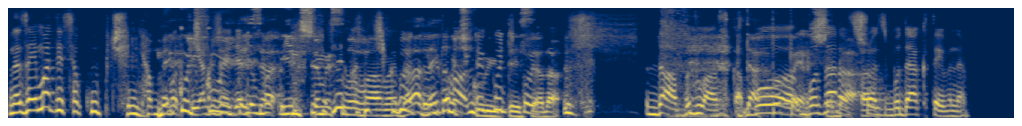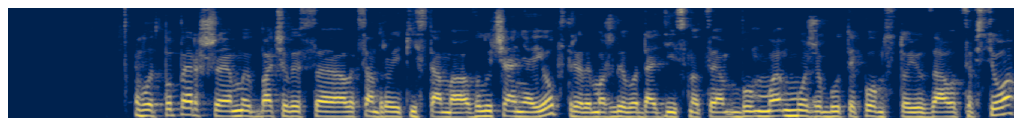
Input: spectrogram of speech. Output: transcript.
не займатися купченням. Не кучкуйтеся іншими словами, да? не да, кучкуйтеся. Да. Да, будь ласка, Так, бо, бо зараз да, щось буде активне. От, по-перше, ми бачили з Олександрою якісь там а, влучання і обстріли. Можливо, да, дійсно, це може бути помстою за оце все.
